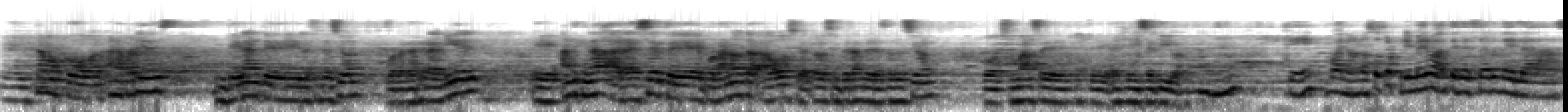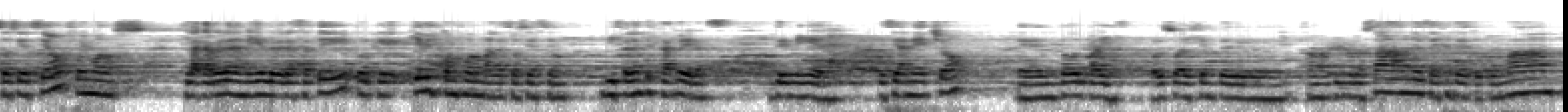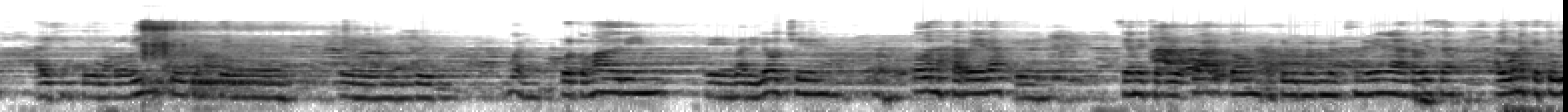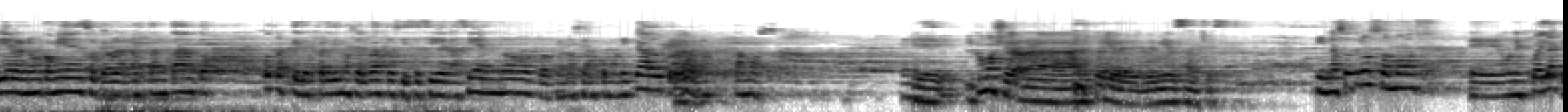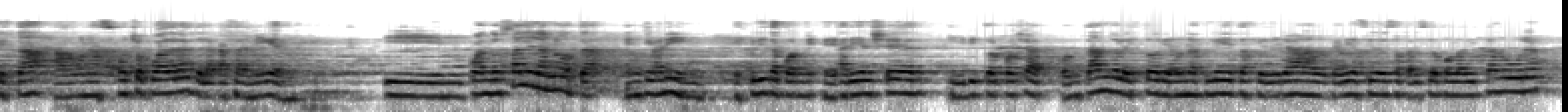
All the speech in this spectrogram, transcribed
Estamos con Ana Paredes, integrante de la Asociación por la Carrera de Miguel. Eh, antes que nada, agradecerte por la nota, a vos y a todos los integrantes de la asociación, por sumarse este, a esta iniciativa. Sí, bueno, nosotros primero, antes de ser de la asociación, fuimos la carrera de Miguel de Verazategui, porque ¿quiénes conforman la asociación? Diferentes carreras de Miguel que se han hecho en todo el país. Por eso hay gente de San Martín de los Andes, hay gente de Tucumán, hay gente de la provincia, hay gente eh, de, bueno, Puerto Madryn, eh, Bariloche, bueno, todas las carreras que se han hecho Río Cuarto, es que me, me- se me viene a la cabeza algunas que estuvieron en un comienzo, que ahora no están tanto, otras que les perdimos el rastro si se siguen haciendo, porque no se han comunicado, pero Claro. bueno, estamos en eso. Eh, ¿Y cómo llegaron a la, a la historia de, de Miguel Sánchez? Y nosotros somos eh, una escuela que está a unas ocho cuadras de la casa de Miguel. Y cuando sale la nota en Clarín, escrita por eh, Ariel Sher y Víctor Pochat, contando la historia de un atleta federado que había sido desaparecido por la dictadura,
